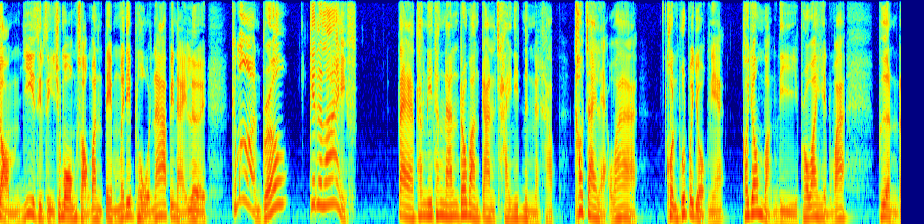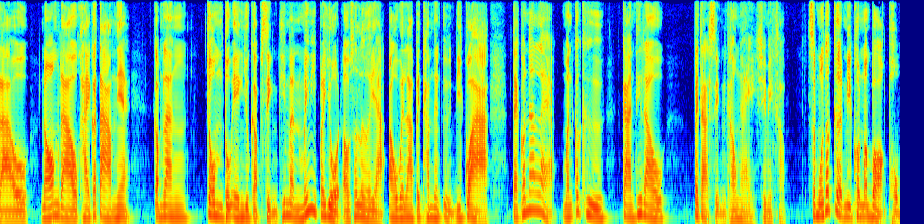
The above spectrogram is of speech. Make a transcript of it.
จอม 24 ชั่วโมง 2 วันเต็มไม่ได้โผล่หน้าไปไหนเลย Come on bro get alive แต่ทั้งนี้ทั้งนั้นระหว่างการใช้นิดนึงนะครับ เข้าใจแหละว่า คนพูดประโยคนี้เขาย่อมหวังดี เพราะว่าเห็นว่าเพื่อนเราน้องเราใครก็ตามเนี่ยกำลัง จมตัวเองอยู่กับสิ่งที่มันไม่มีประโยชน์เอาซะเลยอะเอาเวลาไปทำอย่างอื่นดีกว่า แต่ก็นั่นแหละ มันก็คือการที่เราไปตัดสินเขาไงใช่ไหมครับ สมมุติถ้าเกิดมีคนมาบอกผม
